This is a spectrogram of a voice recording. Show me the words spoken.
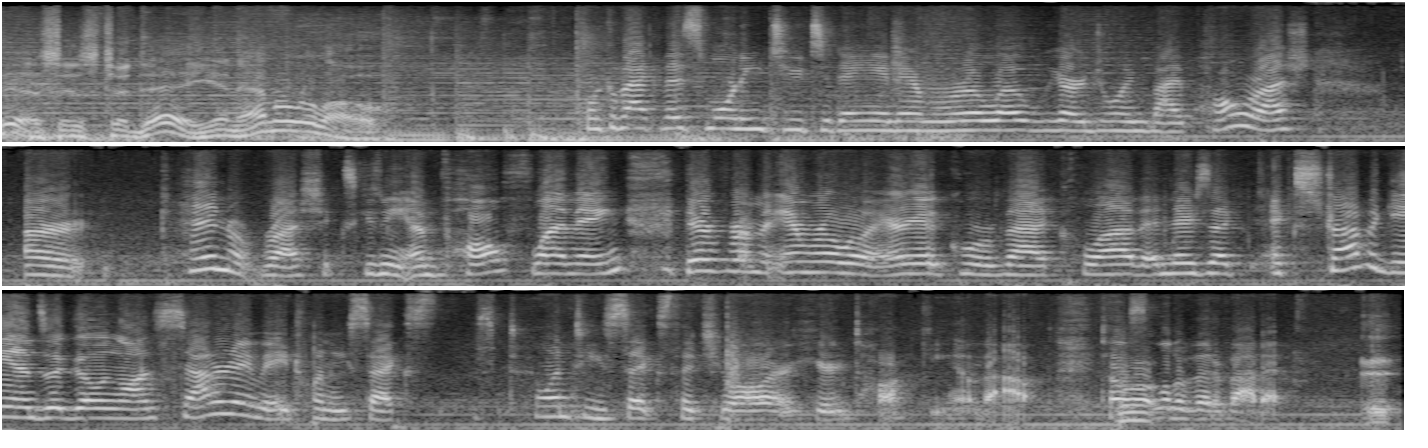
This is Today in Amarillo. Welcome back this morning to Today in Amarillo. We are joined by Paul Rush, or Ken Rush, excuse me, and Paul Fleming. They're from Amarillo Area Corvette Club, and there's an extravaganza going on Saturday, May 26th, 26th that you all are here talking about. Tell us a little bit about it.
